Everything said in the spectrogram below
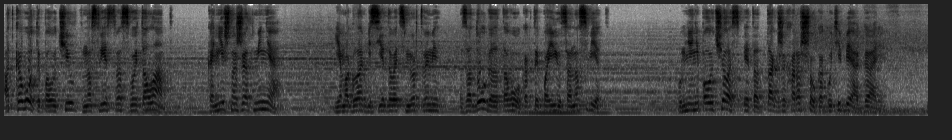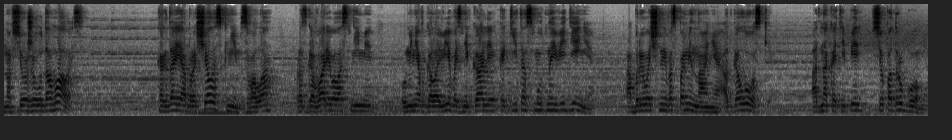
от кого ты получил в наследство свой талант? Конечно же от меня. Я могла беседовать с мертвыми задолго до того, как ты появился на свет. У меня не получалось это так же хорошо, как у тебя, Гарри, но все же удавалось. Когда я обращалась к ним, звала, разговаривала с ними, у меня в голове возникали какие-то смутные видения, обрывочные воспоминания, отголоски. Однако теперь все по-другому.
